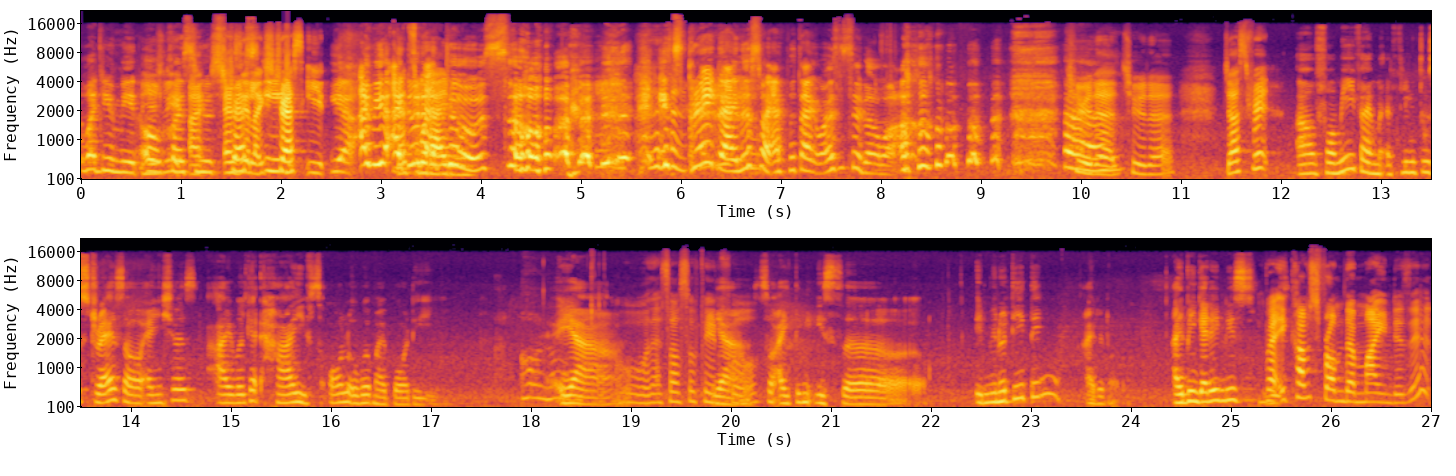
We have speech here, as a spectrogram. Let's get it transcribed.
What do you mean? Oh, because I- you as in, stress like, eat. stress eat. Yeah, I mean, I do that I do. too. So it's great that I lose my appetite once in a while. True that, true that. Jasprit? Uh, for me, if I'm feeling too stressed or anxious, I will get hives all over my body. Oh no. Yeah. Oh, that's also painful. Yeah. So I think it's a immunity thing. I don't know. I've been getting this. But this- it comes from the mind, is it?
